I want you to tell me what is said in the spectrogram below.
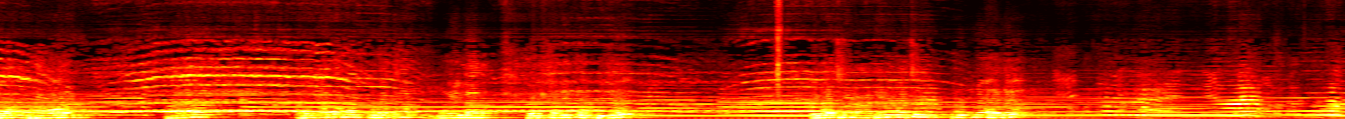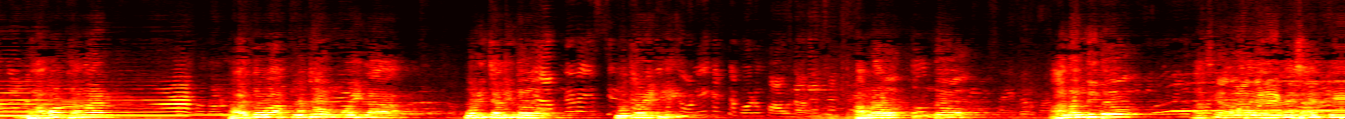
এবং ভাঙন থানার অন্যতম পুরাতন মহিলা পরিচালিত পুজো। এবছর আঠেরো বছর পূর্ণ হলো। ভাঙর থানার হয়তোবা প্রথম মহিলা পরিচালিত পুজো এটি। আমরা অত্যন্ত আনন্দিত। আজকে আমাদের এম এ সাহেবকে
